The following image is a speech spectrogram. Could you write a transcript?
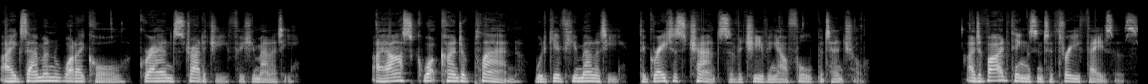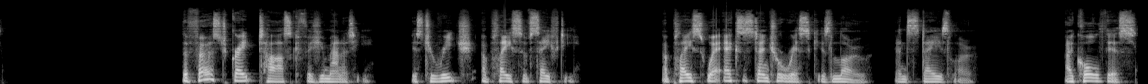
I examine what I call grand strategy for humanity. I ask what kind of plan would give humanity the greatest chance of achieving our full potential. I divide things into three phases. The first great task for humanity is to reach a place of safety, a place where existential risk is low and stays low. I call this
